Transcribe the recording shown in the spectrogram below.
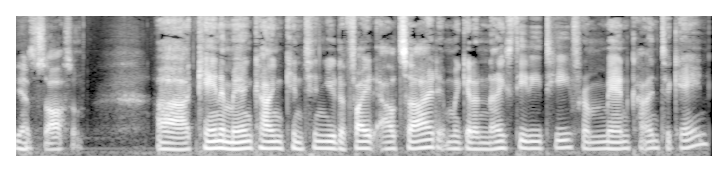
Yep. It's awesome. Uh, Kane and Mankind continue to fight outside, and we get a nice DDT from Mankind to Kane.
